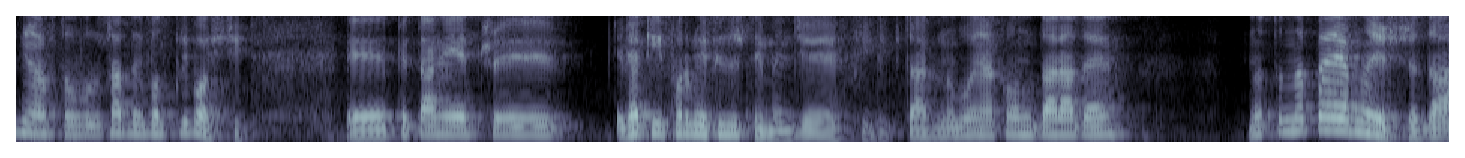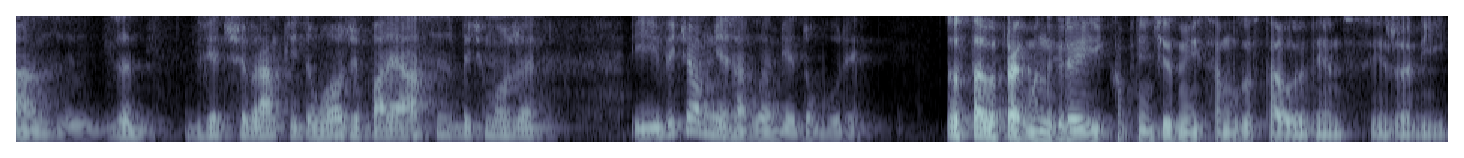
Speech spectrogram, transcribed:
nie ma w to żadnych wątpliwości. E, Pytanie, czy w jakiej formie fizycznej będzie Filip, tak? No bo jak on da radę, no to na pewno jeszcze da. Ze dwie, trzy bramki dołoży, parę asyst być może i wyciągnie Zagłębie do góry. No stały fragment gry i kopnięcie z miejsca mu zostały, więc jeżeli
